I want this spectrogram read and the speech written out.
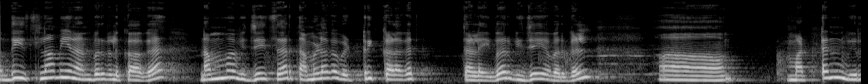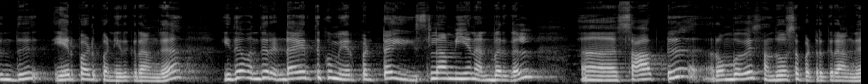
வந்து இஸ்லாமிய நண்பர்களுக்காக நம்ம விஜய் சார் தமிழக வெற்றி கழக தலைவர் விஜய் அவர்கள் மட்டன் விருந்து ஏற்பாடு பண்ணியிருக்கிறாங்க. இதை வந்து ரெண்டாயிரத்துக்கும் மேற்பட்ட இஸ்லாமிய நண்பர்கள் சாப்பிட்டு ரொம்பவே சந்தோஷப்பட்டிருக்கிறாங்க.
